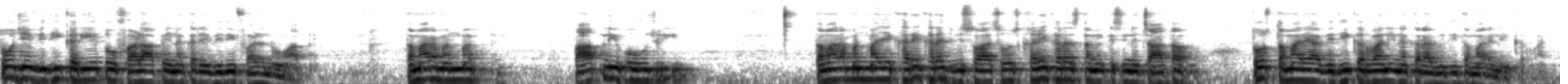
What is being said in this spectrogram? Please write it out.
તો જે વિધિ કરીએ તો ફળ આપે ન કરે વિધિ ફળ ન આપે. તમારા મનમાં પાપ નહીં હોવું જોઈએ. તમારા મનમાં જે ખરેખર જ વિશ્વાસ હો ખરેખર જ તમે કિસીને ચાહતા હો, તો જ તમારે આ વિધિ કરવાની ન કર આ વિધિ તમારે નહીં કરવાની.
